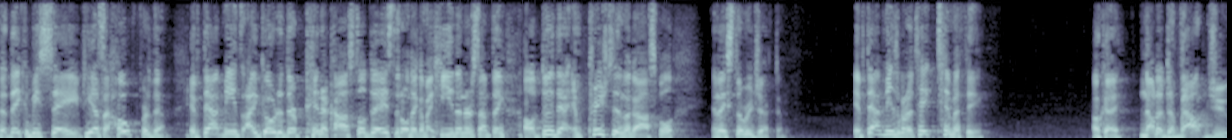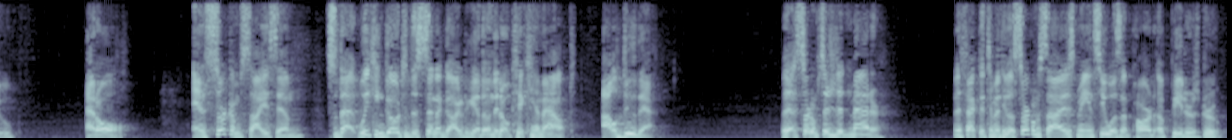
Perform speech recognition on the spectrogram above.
that they could be saved. He has a hope for them. If that means I go to their Pentecostal days, they don't think I'm a heathen or something, I'll do that and preach to them the gospel, and they still reject him. If that means I'm going to take Timothy, okay, not a devout Jew at all, and circumcise him so that we can go to the synagogue together and they don't kick him out, I'll do that. But that circumcision didn't matter. And the fact that Timothy was circumcised means he wasn't part of Peter's group.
